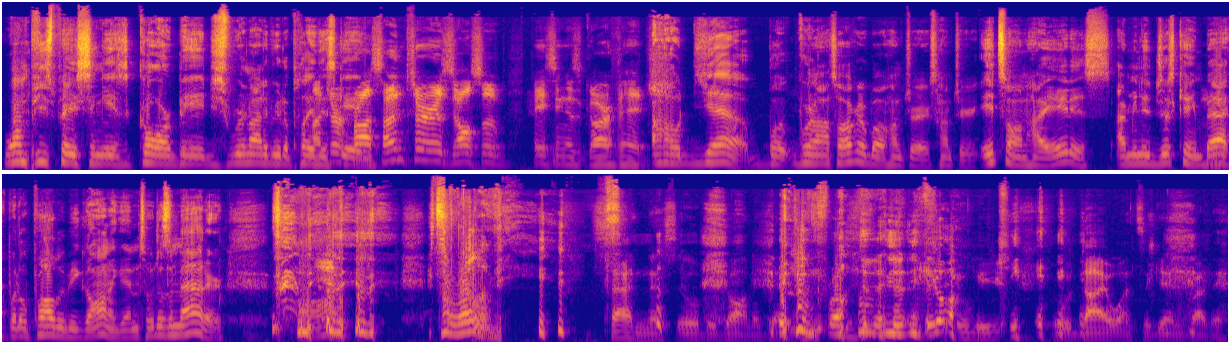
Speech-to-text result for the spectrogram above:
One Piece pacing is garbage. We're not even gonna play Hunter this game. Cross Hunter is also pacing is garbage. Oh yeah, but we're not talking about Hunter x Hunter. It's on hiatus. I mean, it just came back, mm-hmm. but it'll probably be gone again, so it doesn't matter. Oh, it's irrelevant. Sadness. It will be gone again. It'll probably be it'll be, it will die once again, brother.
